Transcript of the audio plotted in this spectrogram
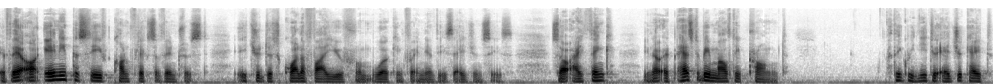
if there are any perceived conflicts of interest, it should disqualify you from working for any of these agencies. So I think, you know, it has to be multi-pronged. I think we need to educate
